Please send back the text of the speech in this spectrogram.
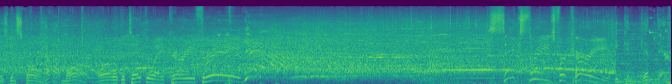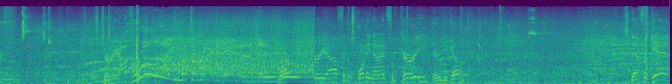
He's been scoring. How about Morrow? Morrow with the takeaway. Curry three. Yeah! Six threes for Curry. He can get there. There's Turiaf rolling with the right hand. Well, Turiaf and 29 from Curry. there you go. Steph again.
